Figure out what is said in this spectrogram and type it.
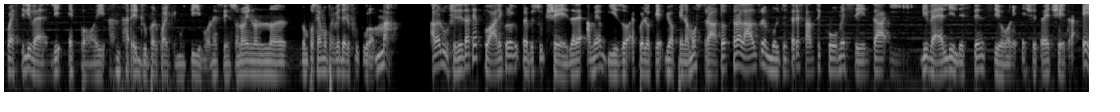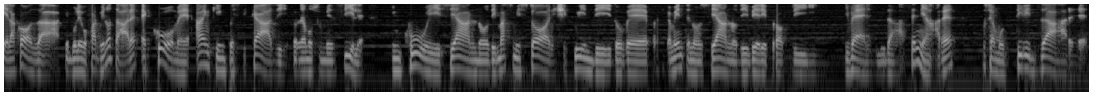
questi livelli e poi andare giù per qualche motivo, nel senso noi non, non possiamo prevedere il futuro, ma alla luce dei dati attuali quello che potrebbe succedere a mio avviso è quello che vi ho appena mostrato. Tra l'altro è molto interessante come senta i livelli, le estensioni eccetera eccetera. E la cosa che volevo farvi notare è come anche in questi casi torniamo sul mensile in cui si hanno dei massimi storici quindi dove praticamente non si hanno dei veri e propri livelli da segnare possiamo utilizzare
